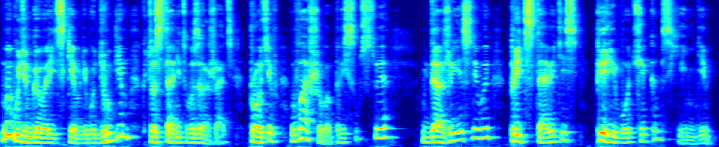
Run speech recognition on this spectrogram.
Мы будем говорить с кем-нибудь другим, кто станет возражать против вашего присутствия, даже если вы представитесь переводчиком с хинди.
